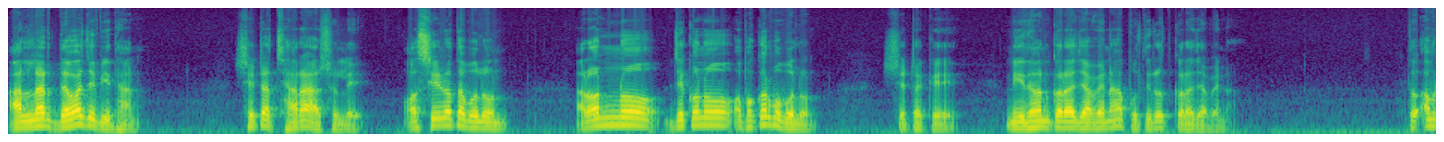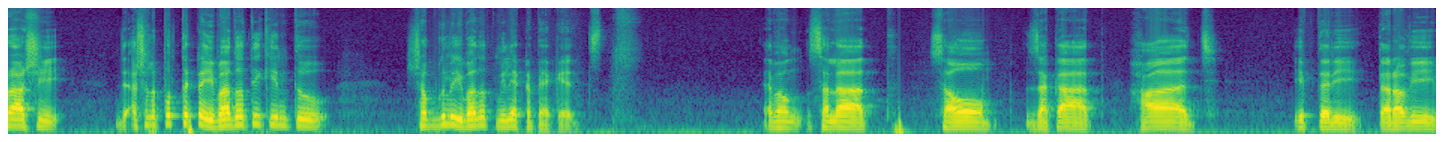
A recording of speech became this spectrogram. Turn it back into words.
আল্লাহর দেওয়া যে বিধান, সেটা ছাড়া আসলে অশ্লীলতা বলুন আর অন্য যে কোনো অপকর্ম বলুন, সেটাকে নিধন করা যাবে না, প্রতিরোধ করা যাবে না। তো আমরা আসি যে আসলে প্রত্যেকটা ইবাদতই কিন্তু সবগুলো ইবাদত মিলে একটা প্যাকেজ। এবং সালাত, সাওম জাকাত হাজ, ইফতারি, তারাবি,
